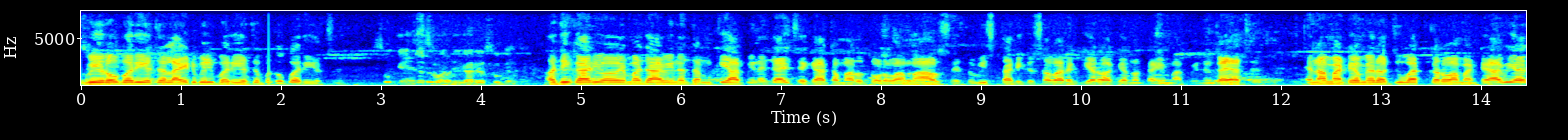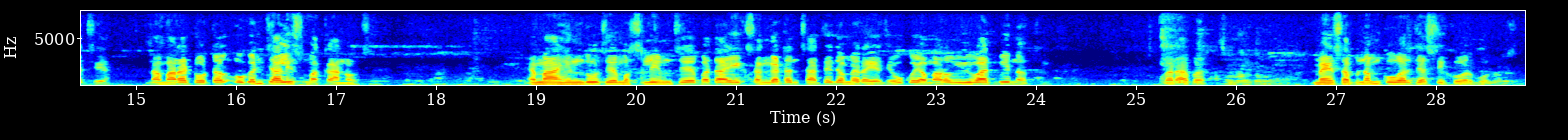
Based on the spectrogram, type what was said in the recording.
વેરો ભરીએ છીએ લાઇટ બિલ ભરીએ છીએ બધું ભરીએ છીએ અધિકારીઓ એમ જ આવીને ધમકી આપીને જાય છે કે આ તમારું તોડવામાં આવશે. તો વીસ તારીખે સવારે અગિયાર વાગ્યાનો ટાઈમ આપીને ગયા છે. એના માટે અમે રજૂઆત કરવા માટે આવ્યા છીએ. અને અમારા ટોટલ ઓગણચાલીસ મકાનો છે. એમાં હિન્દુ છે મુસ્લિમ છે બધા એક સંગઠન સાથે જ અમે રહીએ છીએ. એવું કોઈ અમારો વિવાદ બી નથી. બરાબર? મેં શબનમ કુંવર જસી કુંવર બોલું છું.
